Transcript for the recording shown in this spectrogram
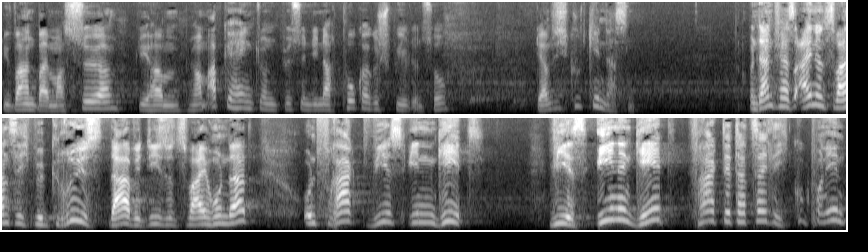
die waren beim Masseur, die haben, haben abgehängt und bis in die Nacht Poker gespielt und so. Die haben sich gut gehen lassen. Und dann Vers 21 begrüßt David diese 200 und fragt, wie es ihnen geht. Wie es ihnen geht, fragt er tatsächlich. Guckt mal hin.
